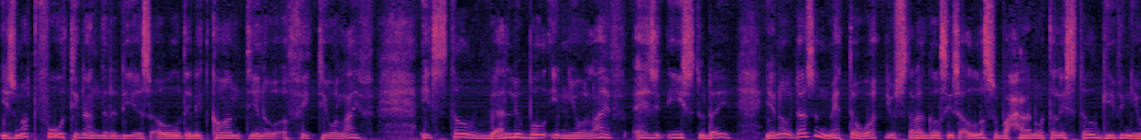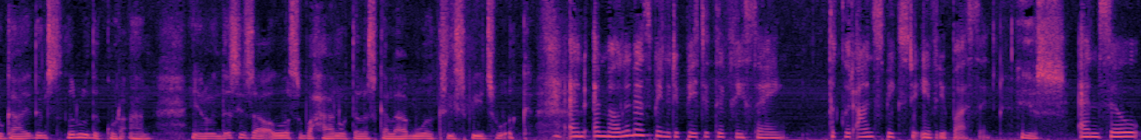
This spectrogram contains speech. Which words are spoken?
is not 1400 years old and it can't you know affect your life. It's still valuable in your life as it is today. You know it doesn't matter what your struggles is allah subhanahu wa ta'ala is still giving you guidance through the quran. You know and this is how allah subhanahu wa ta'ala's kalam works his speech work And, and Maulana has been repetitively saying the Quran speaks to every person. Yes. And so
